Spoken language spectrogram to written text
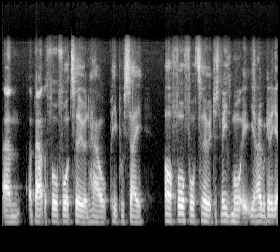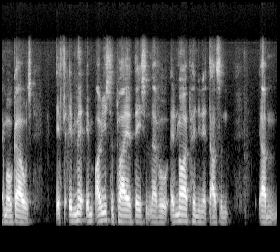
um, about the four four two and how people say oh, 4-4-2, it just means more, you know, we're going to get more goals. If it, it, I used to play a decent level, in my opinion, it doesn't. Um,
